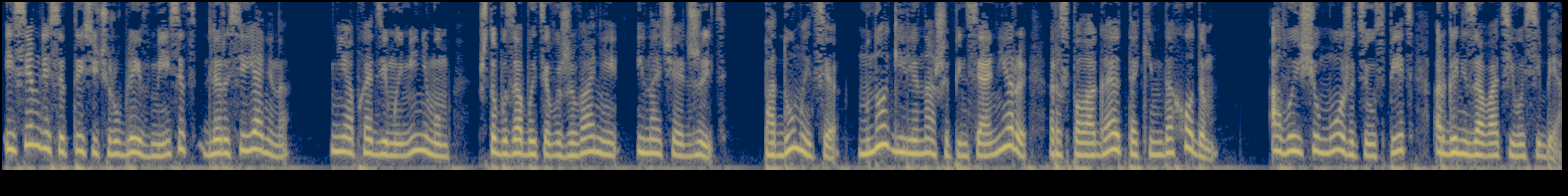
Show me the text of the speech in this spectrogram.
и 70 тысяч рублей в месяц для россиянина. Необходимый минимум, чтобы забыть о выживании и начать жить. Подумайте, многие ли наши пенсионеры располагают таким доходом? А вы еще можете успеть организовать его себе.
